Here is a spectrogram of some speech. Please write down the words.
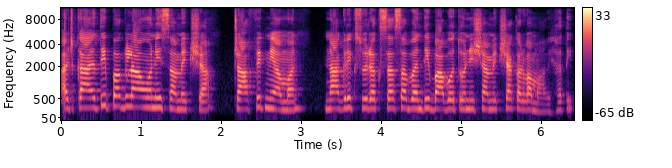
અટકાયતી પગલાઓની સમીક્ષા ટ્રાફિક નિયમન નાગરિક સુરક્ષા સંબંધી બાબતોની સમીક્ષા કરવામાં આવી હતી.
